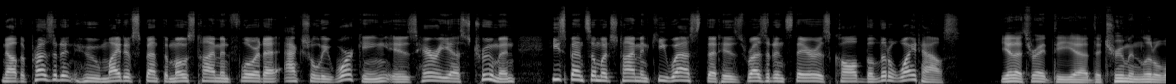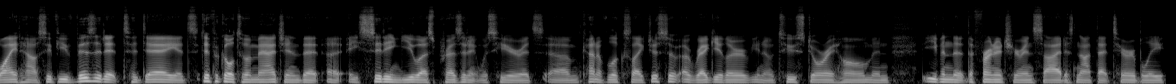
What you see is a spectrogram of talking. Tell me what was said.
Now, the president who might have spent the most time in Florida actually working is Harry S. Truman. He spent so much time in Key West that his residence there is called the Little White House. Yeah, that's right. The uh, the Truman Little White House. If you visit it today, it's difficult to imagine that a, a sitting U.S. president was here. It's um, kind of looks like just a, a regular, you know, two story home, and even the, the furniture inside is not that terribly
